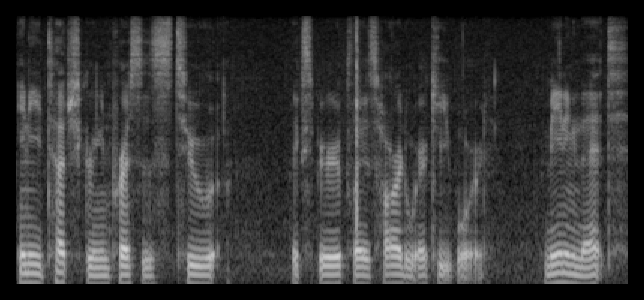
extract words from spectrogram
any touchscreen presses to Xperia Play's hardware keyboard meaning that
